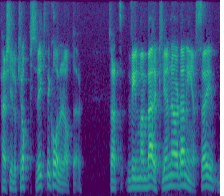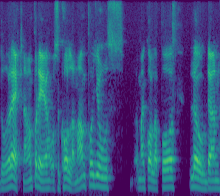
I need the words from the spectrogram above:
per kilo kroppsvikt i kolhydrater. Så att vill man verkligen nörda ner sig, då räknar man på det och så kollar man på juice, man kollar på loaden,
